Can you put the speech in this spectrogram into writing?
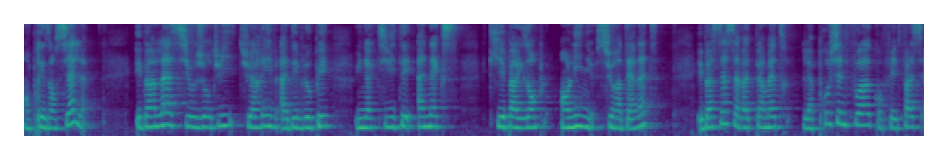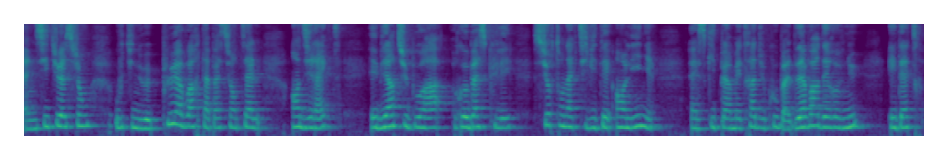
en présentiel, et eh bien là, si aujourd'hui tu arrives à développer une activité annexe qui est par exemple en ligne sur Internet, et bien ça, ça va te permettre la prochaine fois qu'on fait face à une situation où tu ne veux plus avoir ta patientèle en direct, et bien tu pourras rebasculer sur ton activité en ligne, euh, ce qui te permettra du coup bah, d'avoir des revenus et d'être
